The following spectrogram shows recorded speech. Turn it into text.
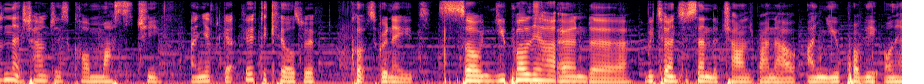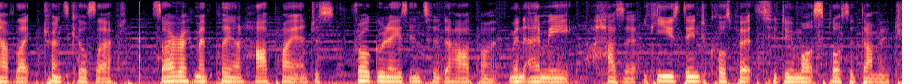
the next challenge is called Master Chef and you have to get 50 kills with cuts grenades. So you probably have earned a return to sender challenge by now and you probably only have like 20 kills left. So I recommend playing on hardpoint and just throw grenades into the hardpoint when enemy has it. You can use danger close to do more explosive damage.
